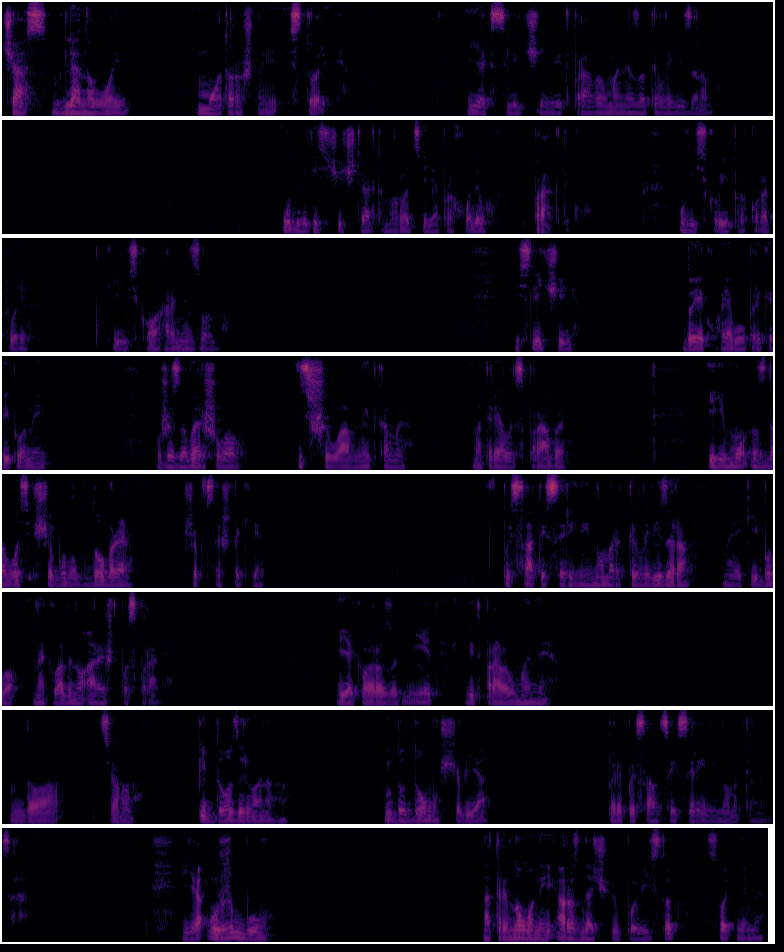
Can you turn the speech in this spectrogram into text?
Час для нової моторошної історії. Як слідчий відправив мене за телевізором. У 2004 році я проходив практику у військовій прокуратурі Київського гарнізону. І слідчий, до якого я був прикріплений, уже завершував і зшивав нитками матеріали справи. І йому здалося, що було б добре, щоб все ж таки вписати серійний номер телевізора, на який було накладено арешт по справі. Як ви розумієте, він відправив мене до цього підозрюваного додому, щоб я переписав цей серійний номер телевізора. Я уже був натренований роздачею повісток сотнями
